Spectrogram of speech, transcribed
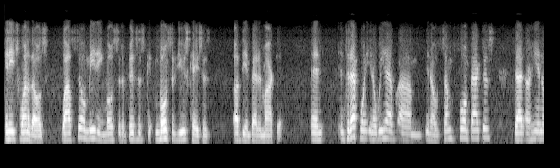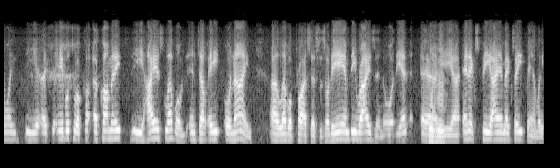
in each one of those, while still meeting most of the business, most of the use cases of the embedded market. And, and to that point, you know, we have, um, you know, some form factors that are handling the, uh, able to ac- accommodate the highest level of Intel 8 or 9 uh, level processors, or the AMD Ryzen, or the, uh, mm-hmm. the uh, NXP IMX8 family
